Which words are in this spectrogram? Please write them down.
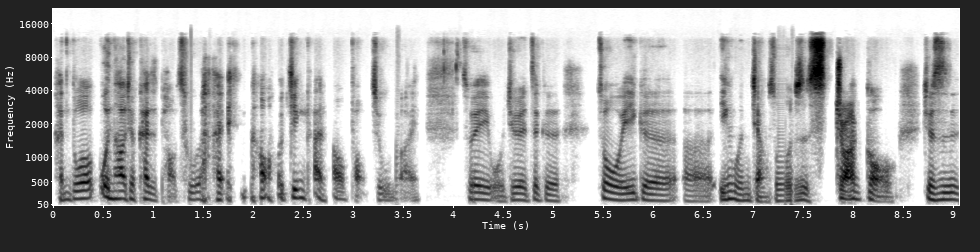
很多问号就开始跑出来，然后惊叹号跑出来，所以我觉得这个作为一个呃英文讲说是 struggle，就是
